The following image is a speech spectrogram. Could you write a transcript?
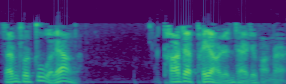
咱们说诸葛亮啊，他在培养人才这方面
